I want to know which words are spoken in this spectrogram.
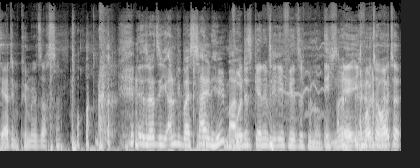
Der hat den Pimmel, sagst du? Das hört sich an wie bei Silent Hill, Mann. wolltest gerne WD-40 benutzen. Ich, ne? äh, ich wollte heute,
